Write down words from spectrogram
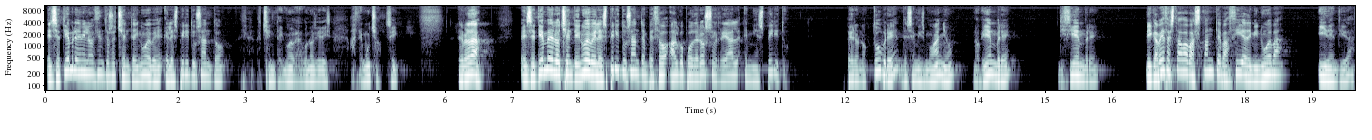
En septiembre de 1989, el Espíritu Santo, 89, algunos diréis, hace mucho, sí. Es verdad. En septiembre del 89, el Espíritu Santo empezó algo poderoso y real en mi espíritu. Pero en octubre de ese mismo año, noviembre, diciembre, mi cabeza estaba bastante vacía de mi nueva identidad.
